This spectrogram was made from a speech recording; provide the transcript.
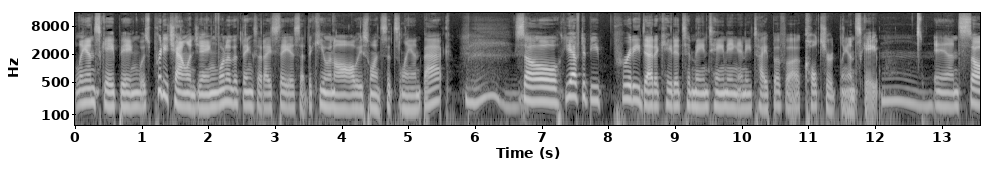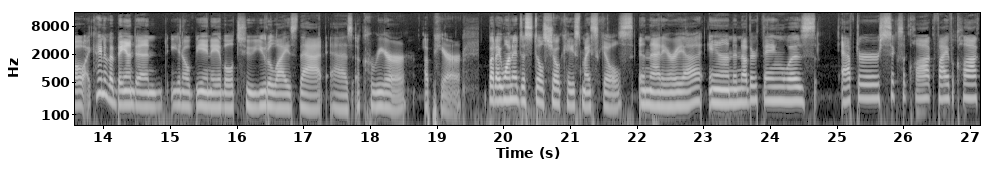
landscaping was pretty challenging. One of the things that I say is that the Keweenaw always wants its land back. So you have to be pretty dedicated to maintaining any type of a cultured landscape. And so I kind of abandoned, you know, being able to utilize that as a career up here. But I wanted to still showcase my skills in that area. And another thing was after six o'clock, five o'clock,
